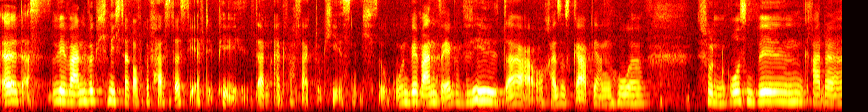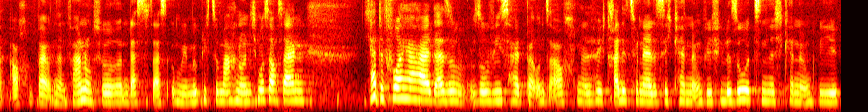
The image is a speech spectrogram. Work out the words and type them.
äh, das, wir waren wirklich nicht darauf gefasst, dass die FDP dann einfach sagt, okay, ist nicht so. Und wir waren sehr gewillt da auch. Also es gab ja einen hohen, schon einen großen Willen, gerade auch bei unseren Verhandlungsführern, das, das irgendwie möglich zu machen. Und ich muss auch sagen, ich hatte vorher halt, also so wie es halt bei uns auch natürlich traditionell ist, ich kenne irgendwie viele Sozen, ich kenne irgendwie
